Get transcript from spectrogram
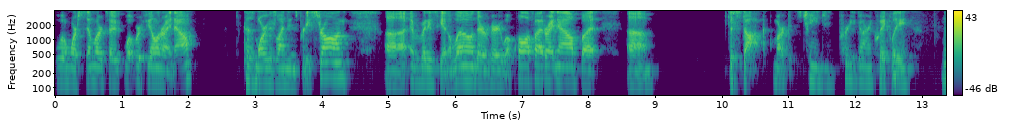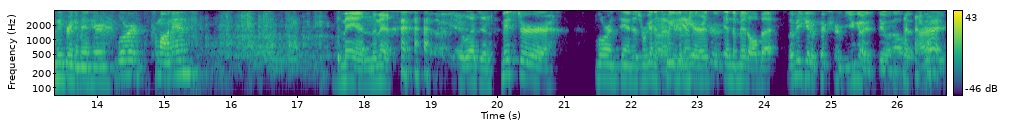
a little more similar to what we're feeling right now because mortgage lending is pretty strong. Uh, everybody's getting a loan. They're very well qualified right now, but um, the stock market's changing pretty darn quickly. Let me bring him in here. Lauren, come on in. The man, the myth, the legend. Mr. Lauren Sanders. We're going to squeeze him yeah, here sure. in the middle, but Let me get a picture of you guys doing all this. All right.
